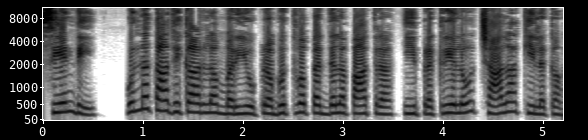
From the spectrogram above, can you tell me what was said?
సిఎండి ఉన్నతాధికారుల మరియు ప్రభుత్వ పెద్దల పాత్ర ఈ ప్రక్రియలో చాలా కీలకం.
